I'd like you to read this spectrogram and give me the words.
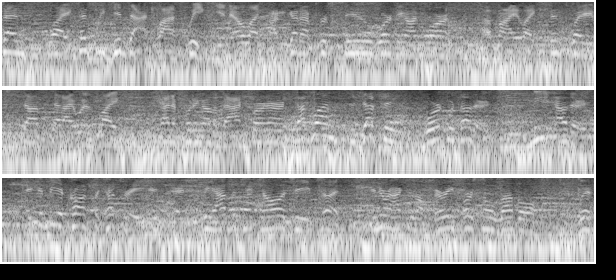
since like since we did that last week you know? Like i'm gonna pursue working on more of my like synthwave stuff that i was like kind of putting on the back burner. That's why i'm suggesting work with others meet others. It can be across the country. It, it, we have the technology to interact on a very personal level with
